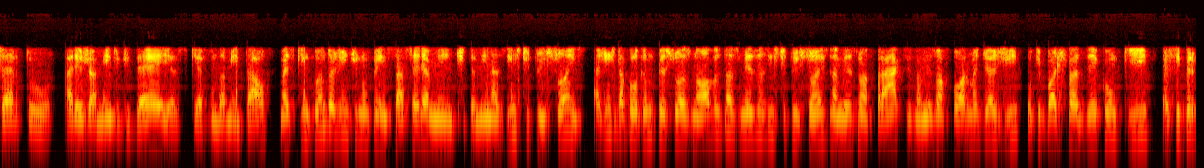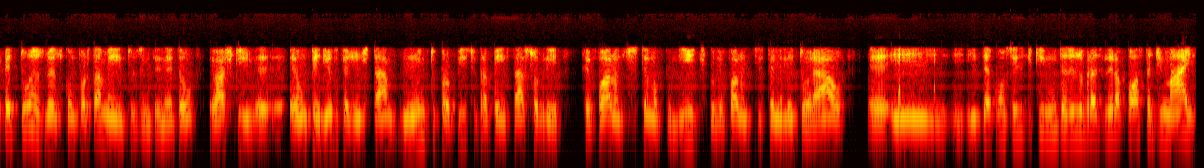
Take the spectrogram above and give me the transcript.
certo arejamento de ideias, que é fundamental, mas que enquanto a gente não pensar seriamente também nas instituições, a gente está colocando pessoas novas nas mesmas instituições, na mesma praxis, na mesma forma de agir, o que pode fazer com que é, se perpetuem os mesmos comportamentos, entendeu? Então, eu acho que é, é um período que a gente está muito propício para pensar sobre reforma do sistema político, reforma do sistema eleitoral, é, e, e, ter a consciência de que muitas vezes o brasileiro aposta demais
